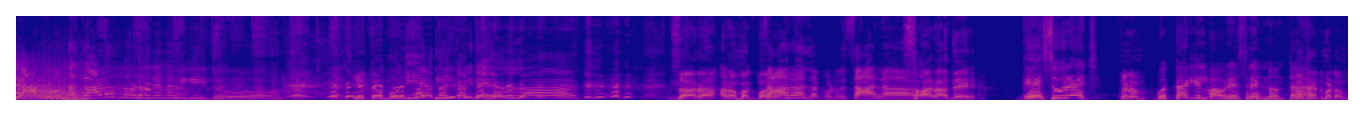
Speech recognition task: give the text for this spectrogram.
ಯಾಕೋ ನಗಾಡೋದ್ ನೋಡಿದ್ರೆ ನನಗೆ ಇದು ಇದು ಮುಗಿಯದ Deep ಇದೆ. ಕಥೆಯಲ್ಲ. ಜಾರಾ ಆರಾಮಾಗಿ ಬಾರ. ಸಾರ ಅಲ್ಲ ಕೊಣ ಸಾರಾ. ಸಾರ ಅದೇ. ಏ ಸೂರಜ್. ಮೇಡಮ್ ಗೊತ್ತಾಗ್ಲಿಲ್ವಾ ಅವ್ರ ಹೆಸರೇನು ಅಂತ? ಗೊತ್ತಾಯ್ತು ಮೇಡಮ್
